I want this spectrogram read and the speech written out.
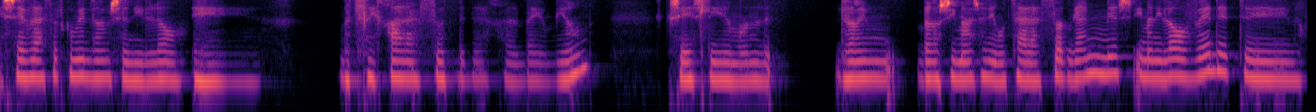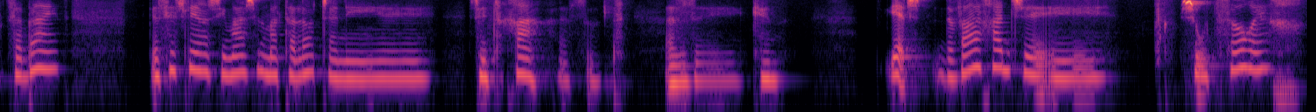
אשב לעשות כל מיני דברים שאני לא אה, מצליחה לעשות בדרך כלל ביומיום, כשיש לי המון דברים ברשימה שאני רוצה לעשות, גם אם, יש, אם אני לא עובדת אה, מחוץ לבית, אז יש לי רשימה של מטלות שאני, אה, שאני צריכה לעשות. אז אה, כן. יש דבר אחד ש... שהוא צורך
